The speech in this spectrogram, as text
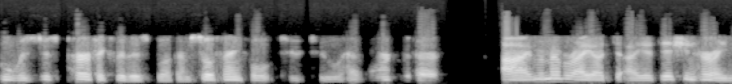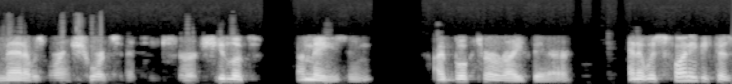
who was just perfect for this book, I'm so thankful to to have worked with her. I remember I, I auditioned her. I met. I was wearing shorts and a t-shirt. She looked amazing. I booked her right there. And it was funny because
